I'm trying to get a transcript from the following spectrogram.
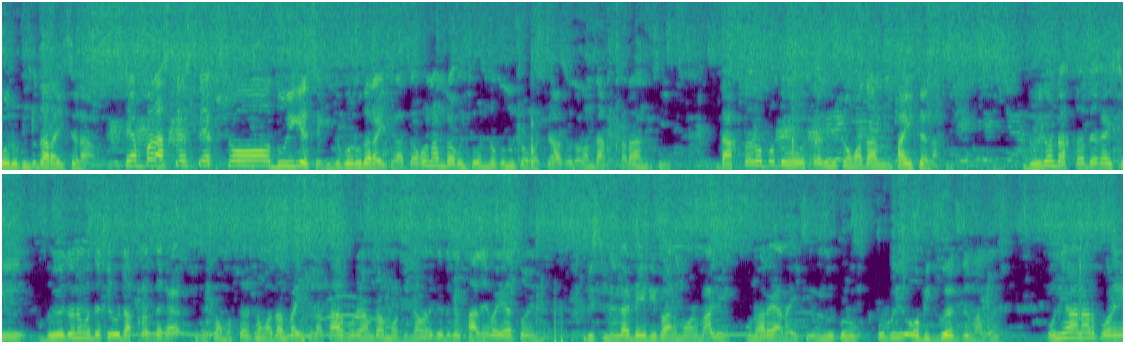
গরু কিন্তু দাঁড়াইছে না। টেম্পার আস্তে আস্তে একশো দুই গেছে, কিন্তু গরু দাঁড়াইছে না। তখন আমরা কইছি, অন্য কোনো সমস্যা আছে? তখন ডাক্তার আনছি। ডাক্তারও প্রথম অবস্থায় কিন্তু সমাধান পাইছে না। দুইজন ডাক্তার দেখাইছি, দুইজনের মধ্যে কেউ ডাক্তার দেখা সমস্যার সমাধান পাইছে না। তারপরে আমরা মদিনা মার্কেটে যে সালে ভাই আছেন বিসমিল্লা ডেইরি ফার্মর মালিক, উনারে আনাইছি। উনি কোনো খুবই অভিজ্ঞ একজন মানুষ। উনি আনার পরে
